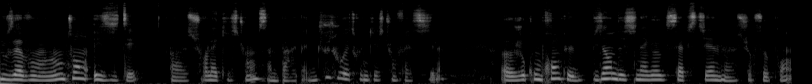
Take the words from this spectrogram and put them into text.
Nous avons longtemps hésité euh, sur la question, ça ne me paraît pas du tout être une question facile. Euh, je comprends que bien des synagogues s'abstiennent euh, sur ce point.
